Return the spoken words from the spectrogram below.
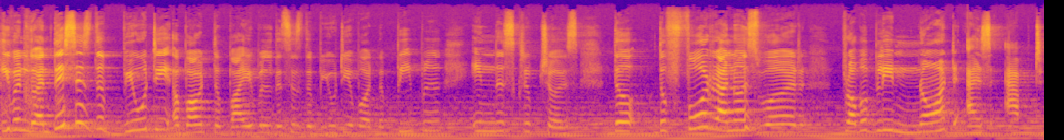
even though, and this is the beauty about the Bible, this is the beauty about the people in the scriptures. The, the forerunners were probably not as apt,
